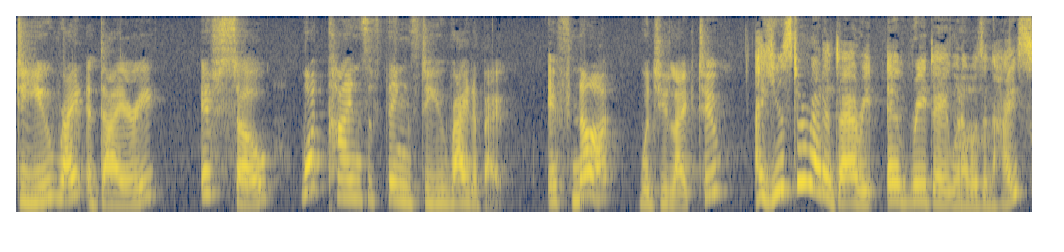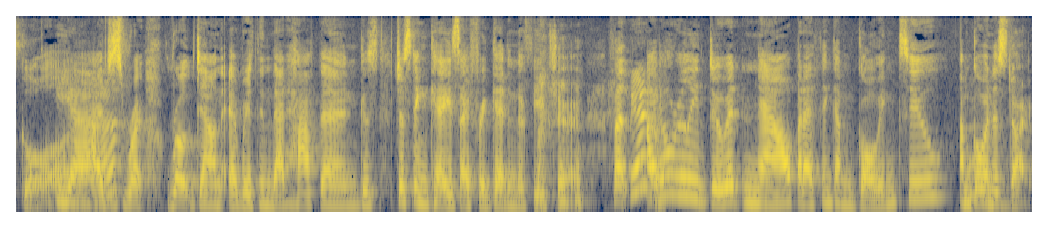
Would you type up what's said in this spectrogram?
Do you write a diary? If so, what kinds of things do you write about? If not, would you like to? I used to write a diary every day when I was in high school. Yeah. I just wrote, wrote down everything that happened because just in case I forget in the future. but yeah. I don't really do it now, but I think I'm going to. I'm mm. going to start.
